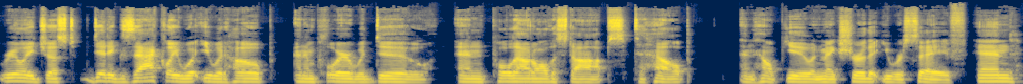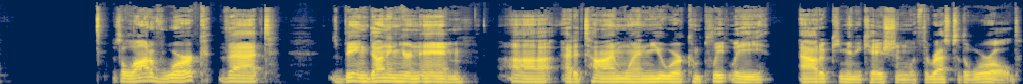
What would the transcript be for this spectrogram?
really just did exactly what you would hope an employer would do and pulled out all the stops to help and help you and make sure that you were safe. And there's a lot of work that is being done in your name uh, at a time when you were completely out of communication with the rest of the world.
